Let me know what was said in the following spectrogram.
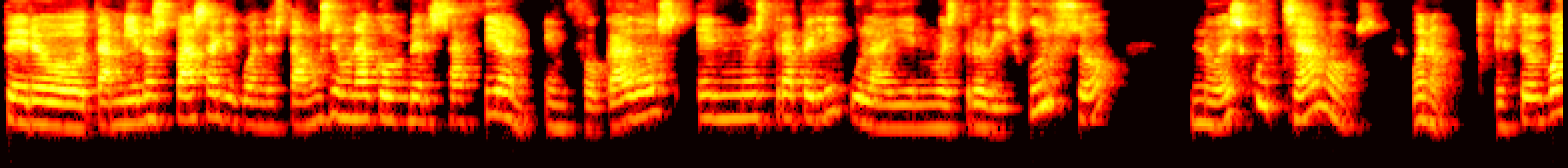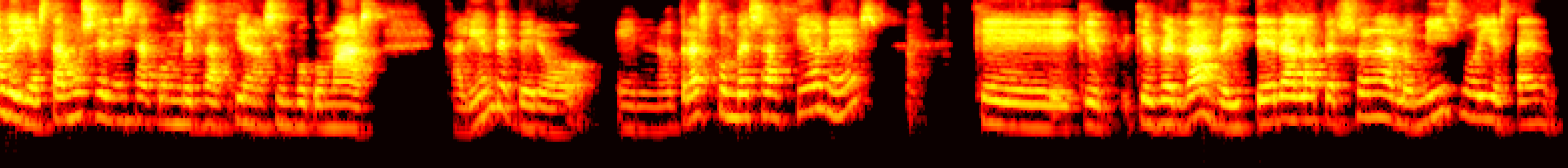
pero también nos pasa que cuando estamos en una conversación enfocados en nuestra película y en nuestro discurso, no escuchamos. Bueno, esto cuando ya estamos en esa conversación así un poco más caliente, pero en otras conversaciones que, que, es verdad, reitera a la persona lo mismo y está en,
